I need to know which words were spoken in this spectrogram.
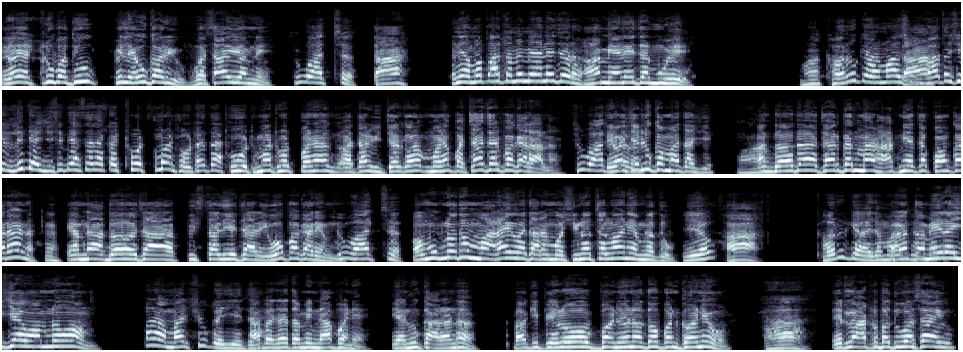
એટલું બધું પેલું એવું કર્યું વસાવ્યું એમને. શું વાત છે? તા. અને એમાં પાછ તમે મેનેજર હા? મેનેજર હું એ. ખરું કે. શું વાત છેલ્લી બેન્ચી છે. બેસતા કઈ ઠોઠમાં ઠોઠ હતા. ઠોઠમાં ઠોઠ પણ અત્યારે વિચાર કરો મને પચાસ હજાર પગાર આલે. શું વાત એવા કેટલું કમાતા છે? અને દસ દસ હજાર રૂપિયા મારા હાથની અત્યારે કોમ કરે ને. એમના દસ હજાર પિસ્તાલીસ હજાર એવો પગાર એમ શું વાત છે? અમુક નો તો મારા વધારે મશીનો ચલવાની એમનો તો. એવું? હા. ખરું કેવાય તમારે તમે રહી ગયા આમનો આમ. પણ અમારે શું કહીએ આ બધા તમે ના ભણ્યા. એનું કારણ હ. બાકી પેલો ભણ્યો નતો પણ ગણ્યો. હા. એટલે આટલું બધું વરસાયું.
